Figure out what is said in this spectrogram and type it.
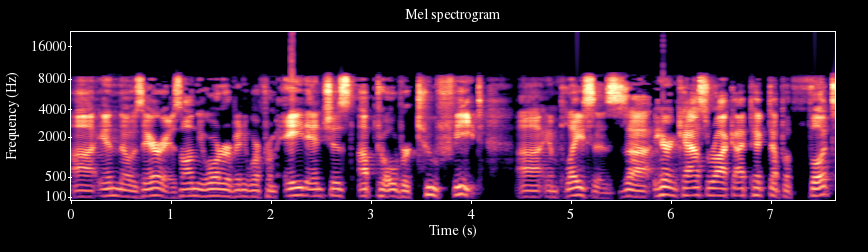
uh, in those areas, on the order of anywhere from eight inches up to over two feet uh, in places. Uh, here in Castle Rock, I picked up a foot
